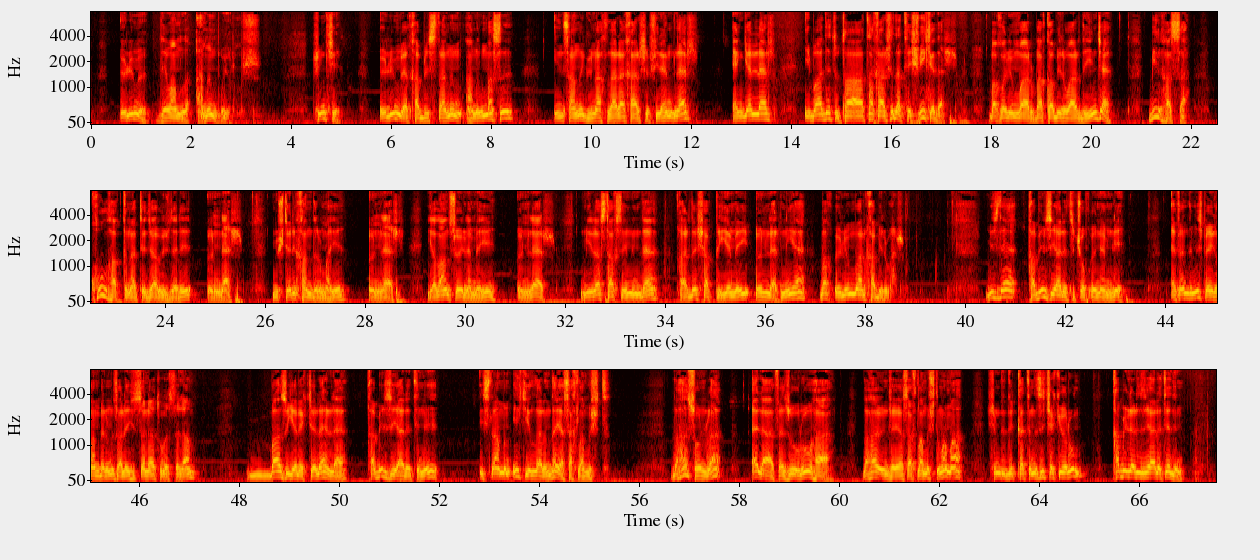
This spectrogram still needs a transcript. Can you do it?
ölümü devamlı anın buyurmuş. Çünkü ölüm ve kabristanın anılması insanı günahlara karşı frenler, engeller, ibadet-ü taata karşı da teşvik eder. Bak ölüm var, bak kabir var deyince bilhassa kul hakkına tecavüzleri önler. Müşteri kandırmayı önler. Yalan söylemeyi önler. Miras taksiminde kardeş hakkı yemeyi önler. Niye? Bak ölüm var, kabir var. Bizde kabir ziyareti çok önemli. Efendimiz Peygamberimiz Aleyhisselatu Vesselam bazı gerekçelerle kabir ziyaretini İslam'ın ilk yıllarında yasaklamıştı. Daha sonra ela fezuruha daha önce yasaklamıştım ama şimdi dikkatinizi çekiyorum. Kabirleri ziyaret edin.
